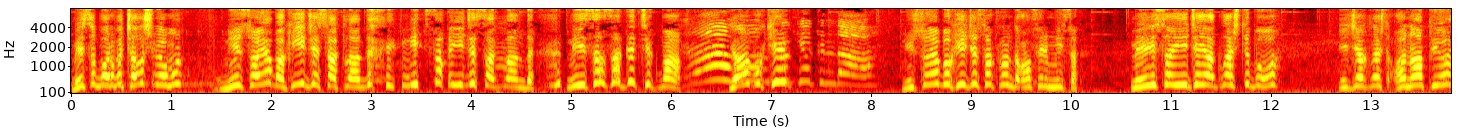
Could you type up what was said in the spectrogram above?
Melisa bu araba çalışmıyor mu? Nisa'ya bak iyice saklandı. Nisa iyice saklandı. Nisa sakın çıkma. Aa, Ya bu kim? Çok yakında. Nisa'ya bak iyice saklandı. Aferin Nisa. Melisa iyice yaklaştı bu. İyice yaklaştı. Aa ne yapıyor?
